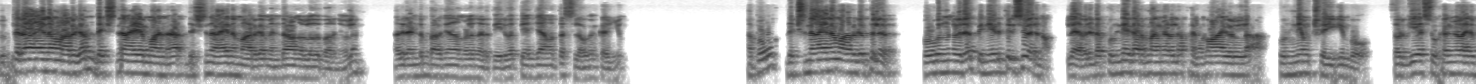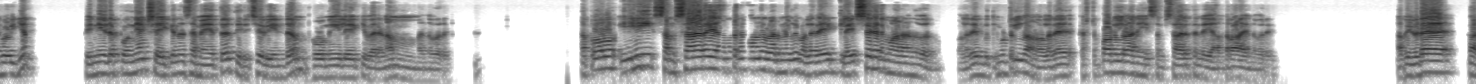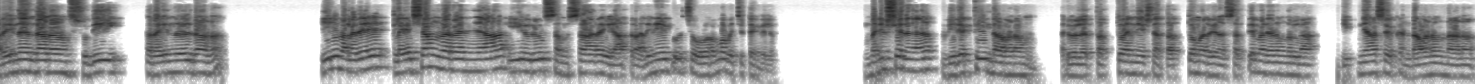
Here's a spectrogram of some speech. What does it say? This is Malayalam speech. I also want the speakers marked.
Speaker 1: ഉത്തരായന മാർഗം ദക്ഷിണായ ദക്ഷിണായന മാർഗം എന്താണെന്നുള്ളത് പറഞ്ഞു അല്ലെ? അത് രണ്ടും പറഞ്ഞ് നമ്മൾ നിർത്തി. ഇരുപത്തിയഞ്ചാമത്തെ ശ്ലോകം കഴിഞ്ഞു. അപ്പോ ദക്ഷിണായന മാർഗത്തിൽ പോകുന്നവര് പിന്നീട് തിരിച്ചു വരണം അല്ലെ? അവരുടെ പുണ്യകർമ്മങ്ങളുടെ ഫലമായുള്ള പുണ്യം ക്ഷയിക്കുമ്പോൾ സ്വർഗീയ സുഖങ്ങൾ അനുഭവിക്കും. പിന്നീട് പുണ്യം ക്ഷയിക്കുന്ന സമയത്ത് തിരിച്ചു വീണ്ടും ഭൂമിയിലേക്ക് വരണം എന്ന് പറഞ്ഞു. അപ്പോ ഈ സംസാരയാത്ര എന്ന് പറഞ്ഞത് വളരെ ക്ലേശകരമാണെന്ന് പറഞ്ഞു. വളരെ ബുദ്ധിമുട്ടുള്ളതാണ് വളരെ കഷ്ടപ്പാടുള്ളതാണ് ഈ സംസാരത്തിന്റെ യാത്ര എന്ന് പറയുന്നത്. അപ്പൊ ഇവിടെ പറയുന്നത് എന്താണ്? ശ്രുതി പറയുന്നത് ഇതാണ്. ഈ വളരെ ക്ലേശം നിറഞ്ഞ ഈ ഒരു സംസാര യാത്ര അതിനെക്കുറിച്ച് ഓർമ്മ വെച്ചിട്ടെങ്കിലും മനുഷ്യന് വിരക്തി ഉണ്ടാവണം അതുപോലെ തത്വാന്വേഷണം തത്വമറിയണം സത്യമറിയണം എന്നുള്ള ജിജ്ഞാസയൊക്കെ ഉണ്ടാവണം എന്നാണ്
